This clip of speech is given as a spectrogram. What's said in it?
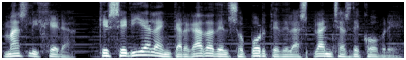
más ligera, que sería la encargada del soporte de las planchas de cobre.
